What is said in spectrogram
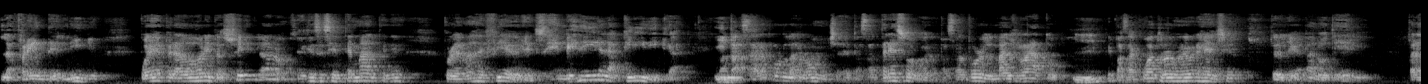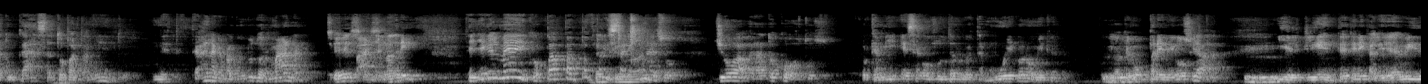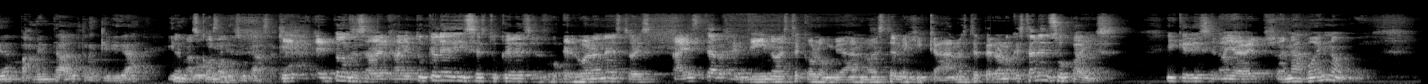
la frente del niño, ¿Puedes esperar dos horitas? Sí, claro. Si es que se siente mal, tiene problemas de fiebre. Entonces, en vez de ir a la clínica y pasar por la roncha, de pasar tres horas, de pasar por el mal rato, de pasar cuatro horas en una emergencia, te llega para el hotel, para tu casa, tu apartamento. Estás en el apartamento de tu hermana, sí, en España, en Madrid. Te llega el médico, pa, pa, pa, y sales con eso. Yo abarato costos, porque a mí esa consulta me cuesta muy económica, porque la tengo prenegociada, y el cliente tiene calidad de vida, paz mental, tranquilidad y más cómodo. Su casa. entonces, a ver, Javi, ¿tú qué le dices? Tú que eres el, bueno en esto, es a este argentino, a este colombiano, a este mexicano, a este peruano que están en su país y que dicen, oye, a ver, suena bueno,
